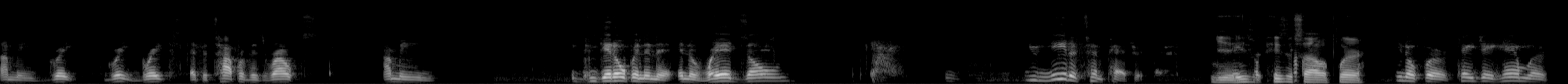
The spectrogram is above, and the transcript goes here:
I mean, great great breaks at the top of his routes. I mean, he can get open in the in the red zone. You need a Tim Patrick yeah, he's he's a solid player. You know, for KJ Hamler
